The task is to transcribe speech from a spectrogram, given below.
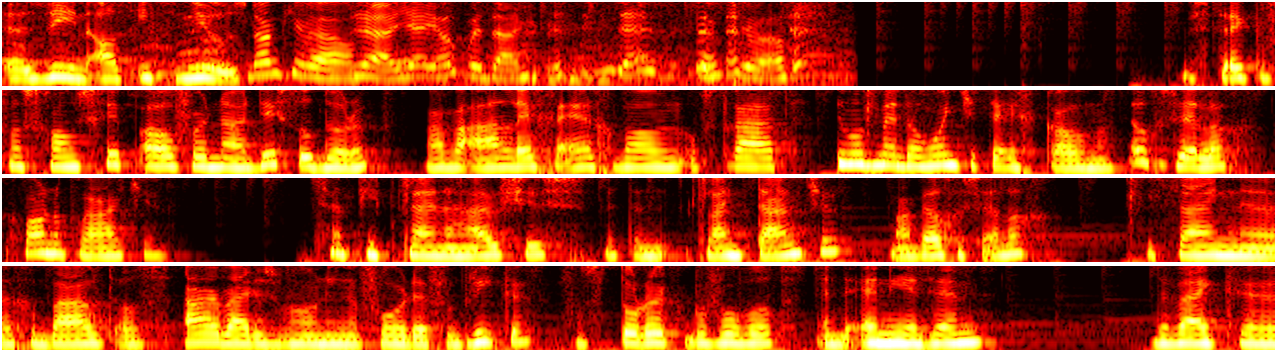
eh, zien als iets nieuws? Dankjewel. Ja, jij ook bedankt. Succes. Dankjewel. We steken van Schoon Schip over naar Disteldorp, waar we aanleggen en gewoon op straat iemand met een hondje tegenkomen. Heel gezellig, gewoon een praatje. Het zijn piepkleine huisjes met een klein tuintje, maar wel gezellig. Ze zijn eh, gebouwd als arbeiderswoningen voor de fabrieken, van Stork bijvoorbeeld, en de NISM. De wijk eh,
